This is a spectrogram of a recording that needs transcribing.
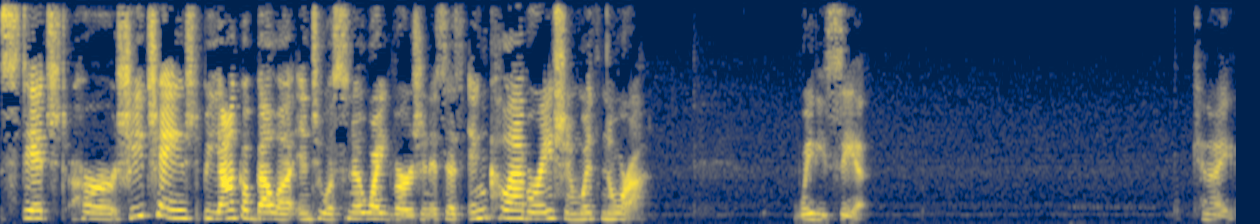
stitched her, she changed Bianca Bella into a Snow White version. It says, in collaboration with Nora. Wait till you see it. Can I?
